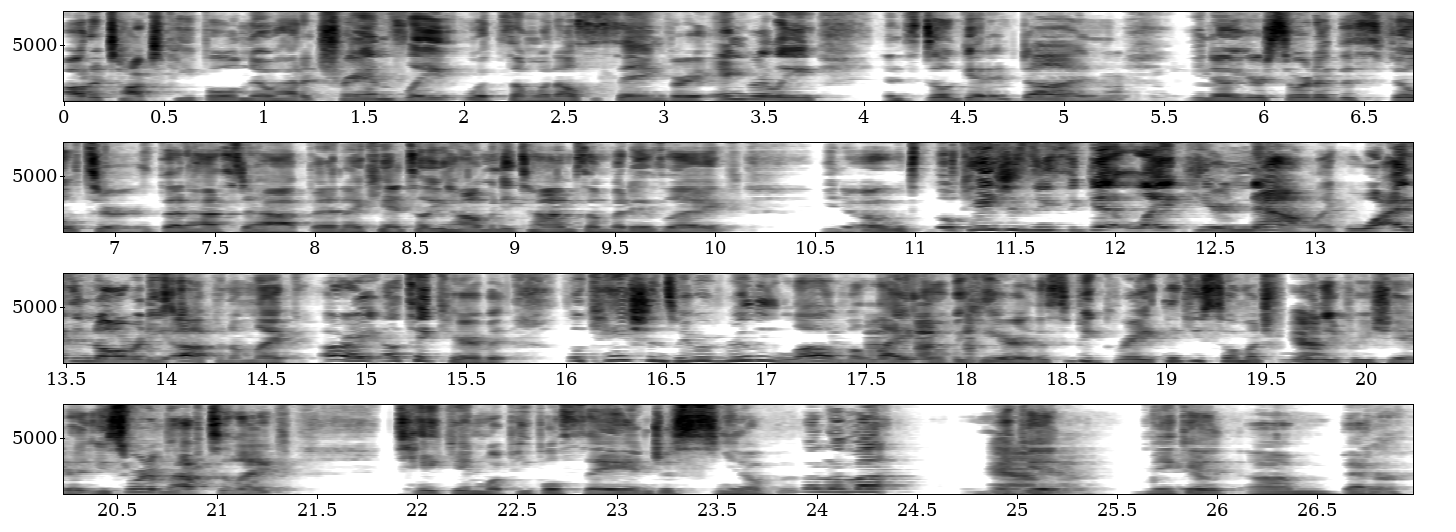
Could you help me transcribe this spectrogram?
how to talk to people, know how to translate what someone else is saying very angrily, and still get it done. you know, you're sort of this filter that has to happen. I can't tell you how many times somebody's like, you know, locations needs to get light here now. Like, why isn't it already up? And I'm like, all right, I'll take care of it. Locations, we would really love a light over here. This would be great. Thank you so much. Yeah. Really appreciate it. You sort of have to like take in what people say and just, you know, blah, blah, blah, blah, make Yeah. it make Yeah. it um better.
